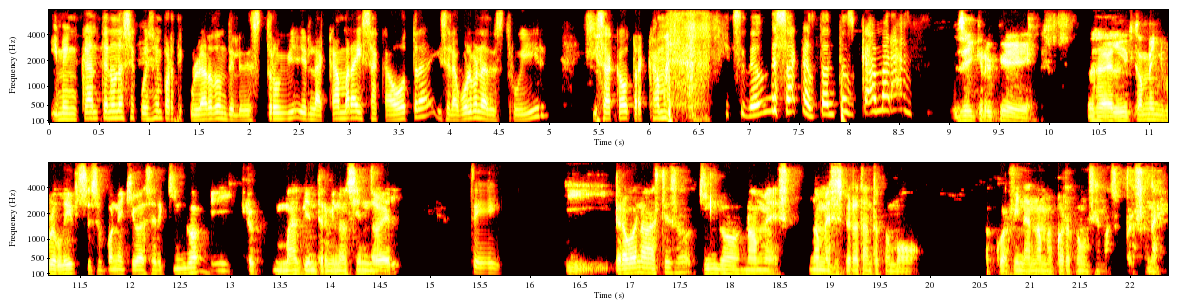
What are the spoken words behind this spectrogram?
Y me encanta en una secuencia en particular donde le destruye la cámara y saca otra y se la vuelven a destruir y saca otra cámara. ¿De dónde sacas tantas cámaras? Sí, creo que, o sea, el Comic Relief se supone que iba a ser Kingo y creo que más bien terminó siendo él. Sí, Y, pero bueno, hasta eso, Kingo no me, no me desesperó tanto como Aquafina, no me acuerdo cómo se llama su personaje.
